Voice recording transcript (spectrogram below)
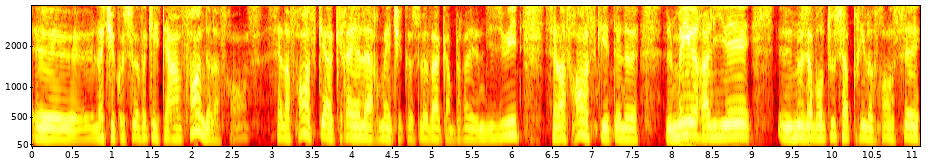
Euh, la Tchécoslovaquie était enfant de la France. C'est la France qui a créé l'armée tchécoslovaque en 1918. C'est la France qui était le, le meilleur allié. Euh, nous avons tous appris le français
